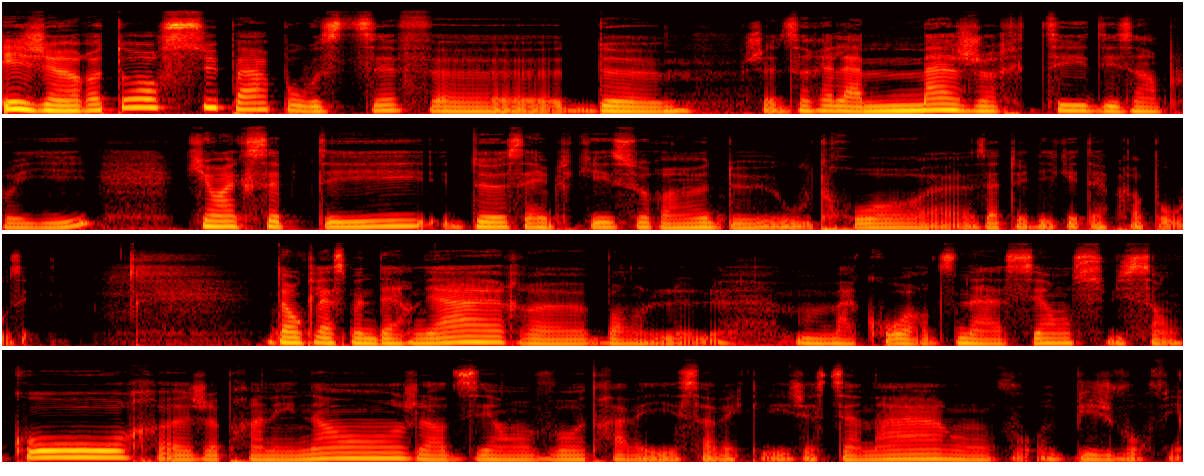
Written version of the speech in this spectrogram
Et j'ai un retour super positif euh, de, je dirais, la majorité des employés qui ont accepté de s'impliquer sur un, deux ou trois euh, ateliers qui étaient proposés. Donc, la semaine dernière, euh, bon, ma coordination suit son cours, euh, je prends les noms, je leur dis on va travailler ça avec les gestionnaires, on puis je vous reviens.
